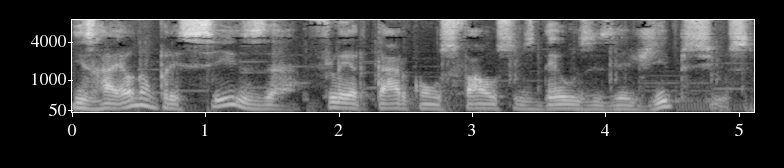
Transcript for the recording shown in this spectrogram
Israel não precisa flertar com os falsos deuses egípcios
